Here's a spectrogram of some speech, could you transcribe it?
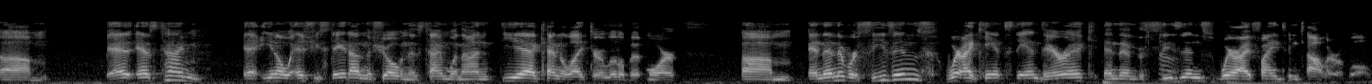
um, as, as time, you know, as she stayed on the show and as time went on, yeah, I kind of liked her a little bit more. Um, and then there were seasons where I can't stand Derek, and then the seasons where I find him tolerable.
